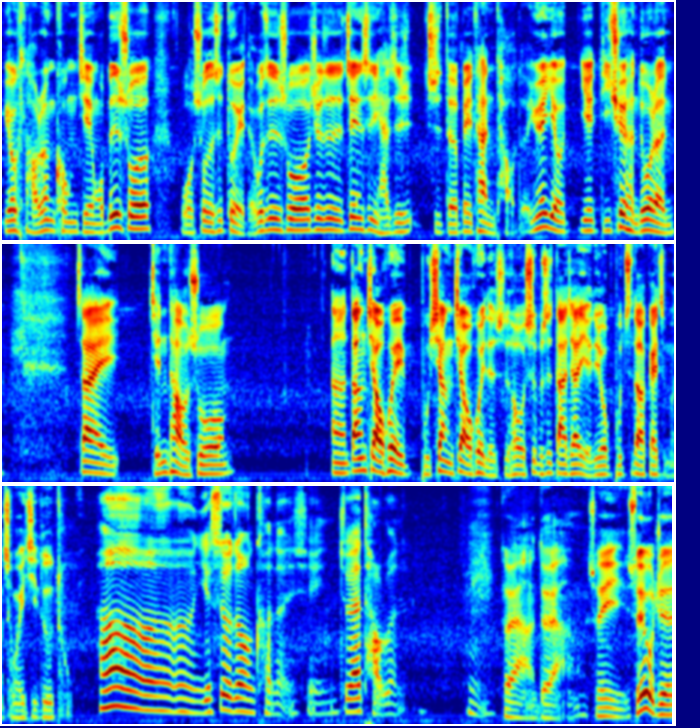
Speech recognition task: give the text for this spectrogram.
有讨论空间。我不是说我说的是对的，我只是说就是这件事情还是值得被探讨的，因为有也的确很多人。在检讨说，嗯、呃，当教会不像教会的时候，是不是大家也就不知道该怎么成为基督徒？嗯嗯，也是有这种可能性，就在讨论。嗯，对啊，对啊，所以所以我觉得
